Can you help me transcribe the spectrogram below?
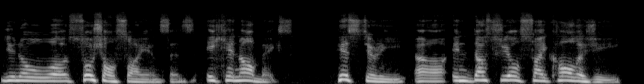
You know, uh, social sciences, economics, history, uh, industrial psychology,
